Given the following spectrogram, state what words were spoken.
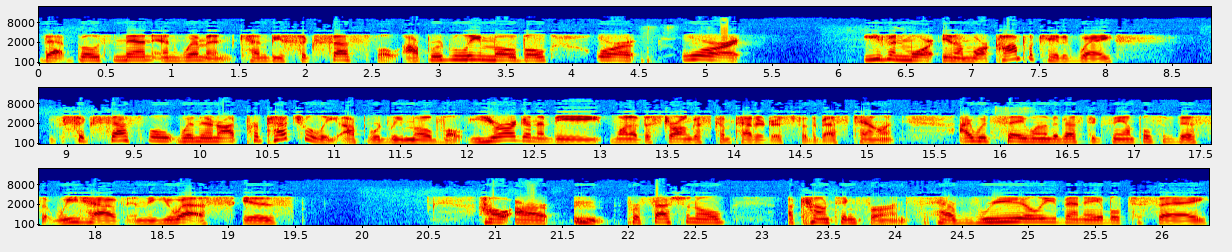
that both men and women can be successful, upwardly mobile, or, or even more, in a more complicated way, successful when they're not perpetually upwardly mobile. You're going to be one of the strongest competitors for the best talent. I would say one of the best examples of this that we have in the U.S. is how our professional accounting firms have really been able to say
